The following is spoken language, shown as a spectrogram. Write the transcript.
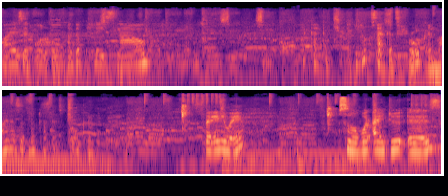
Why is it all over the place now? It looks like it's broken. Why does it look like it's broken? But anyway, so what I do is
